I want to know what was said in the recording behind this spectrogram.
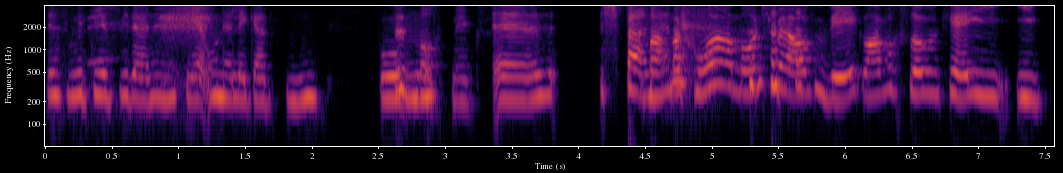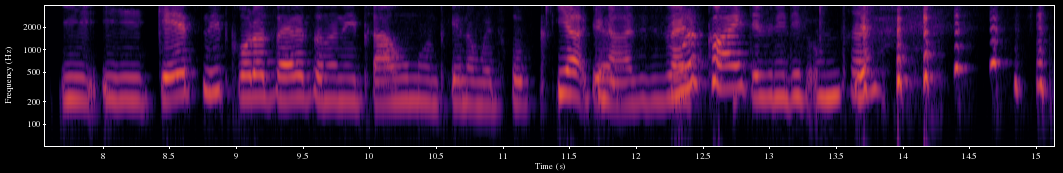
das wird jetzt wieder einen sehr uneleganten Bogen. Das macht nichts. Äh, spannend. Man, man, kann manchmal auf dem Weg einfach sagen, okay, ich, ich, ich, ich gehe jetzt nicht geradeaus weiter, sondern ich drehe um und gehe nochmal zurück. Ja, genau. Also das war Muss kein... definitiv umdrehen.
